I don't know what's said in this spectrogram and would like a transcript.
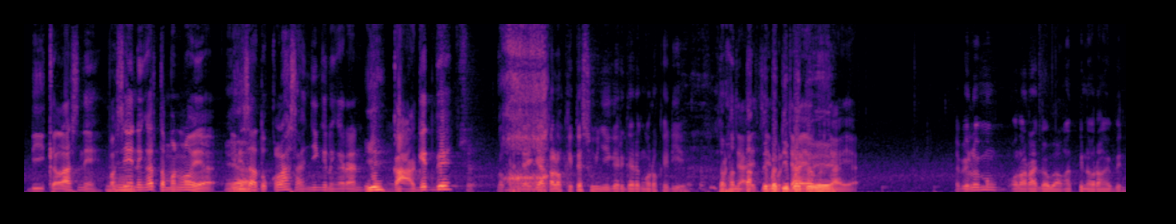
di kelas nih pasti Hmm. yang denger temen lo ya ini Iya. satu kelas anjing kedengeran Iya. kaget gue Lo percaya gak kalau kita sunyi gara-gara ngoroknya dia? Terhentak Percaya tiba-tiba percaya, tuh ya. percaya. Tapi lu emang olahraga banget Pin orangnya Pin.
